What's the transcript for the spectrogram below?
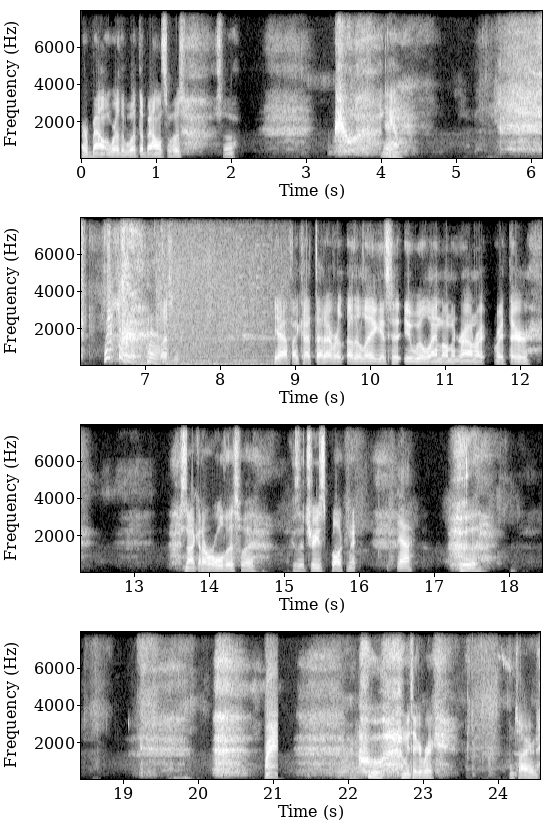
or balance where the what the balance was. So, Whew. damn. Bless you. Yeah, if I cut that ever, other leg, it's it will land on the ground right right there. It's not going to roll this way because the tree's blocking it. Yeah. Whew, let me take a break. I'm tired.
